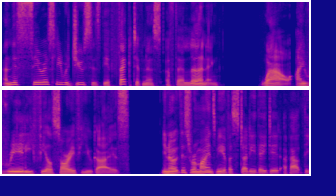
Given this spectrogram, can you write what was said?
and this seriously reduces the effectiveness of their learning. Wow, I really feel sorry for you guys. You know, this reminds me of a study they did about the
